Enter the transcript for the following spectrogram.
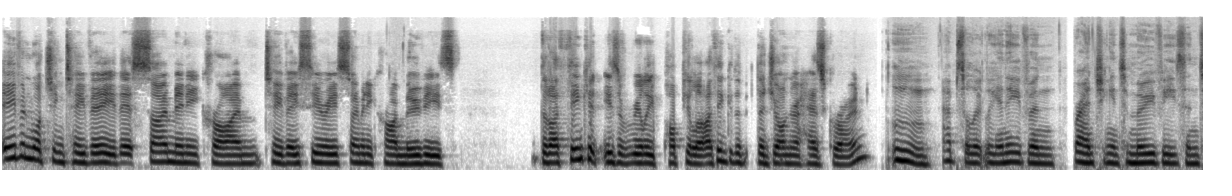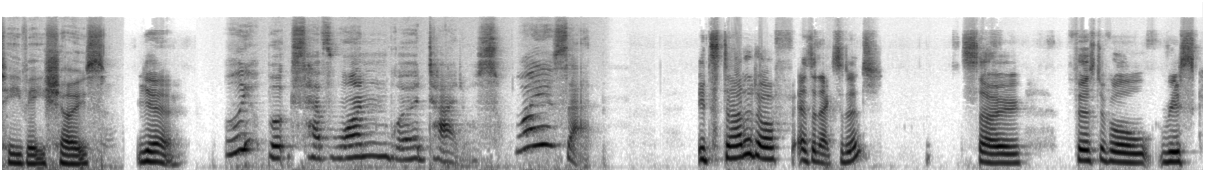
even watching TV, there's so many crime TV series, so many crime movies that I think it is a really popular. I think the, the genre has grown. Mm, absolutely, and even branching into movies and TV shows. Yeah. All your books have one word titles. Why is that? It started off as an accident. So, first of all, Risk.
